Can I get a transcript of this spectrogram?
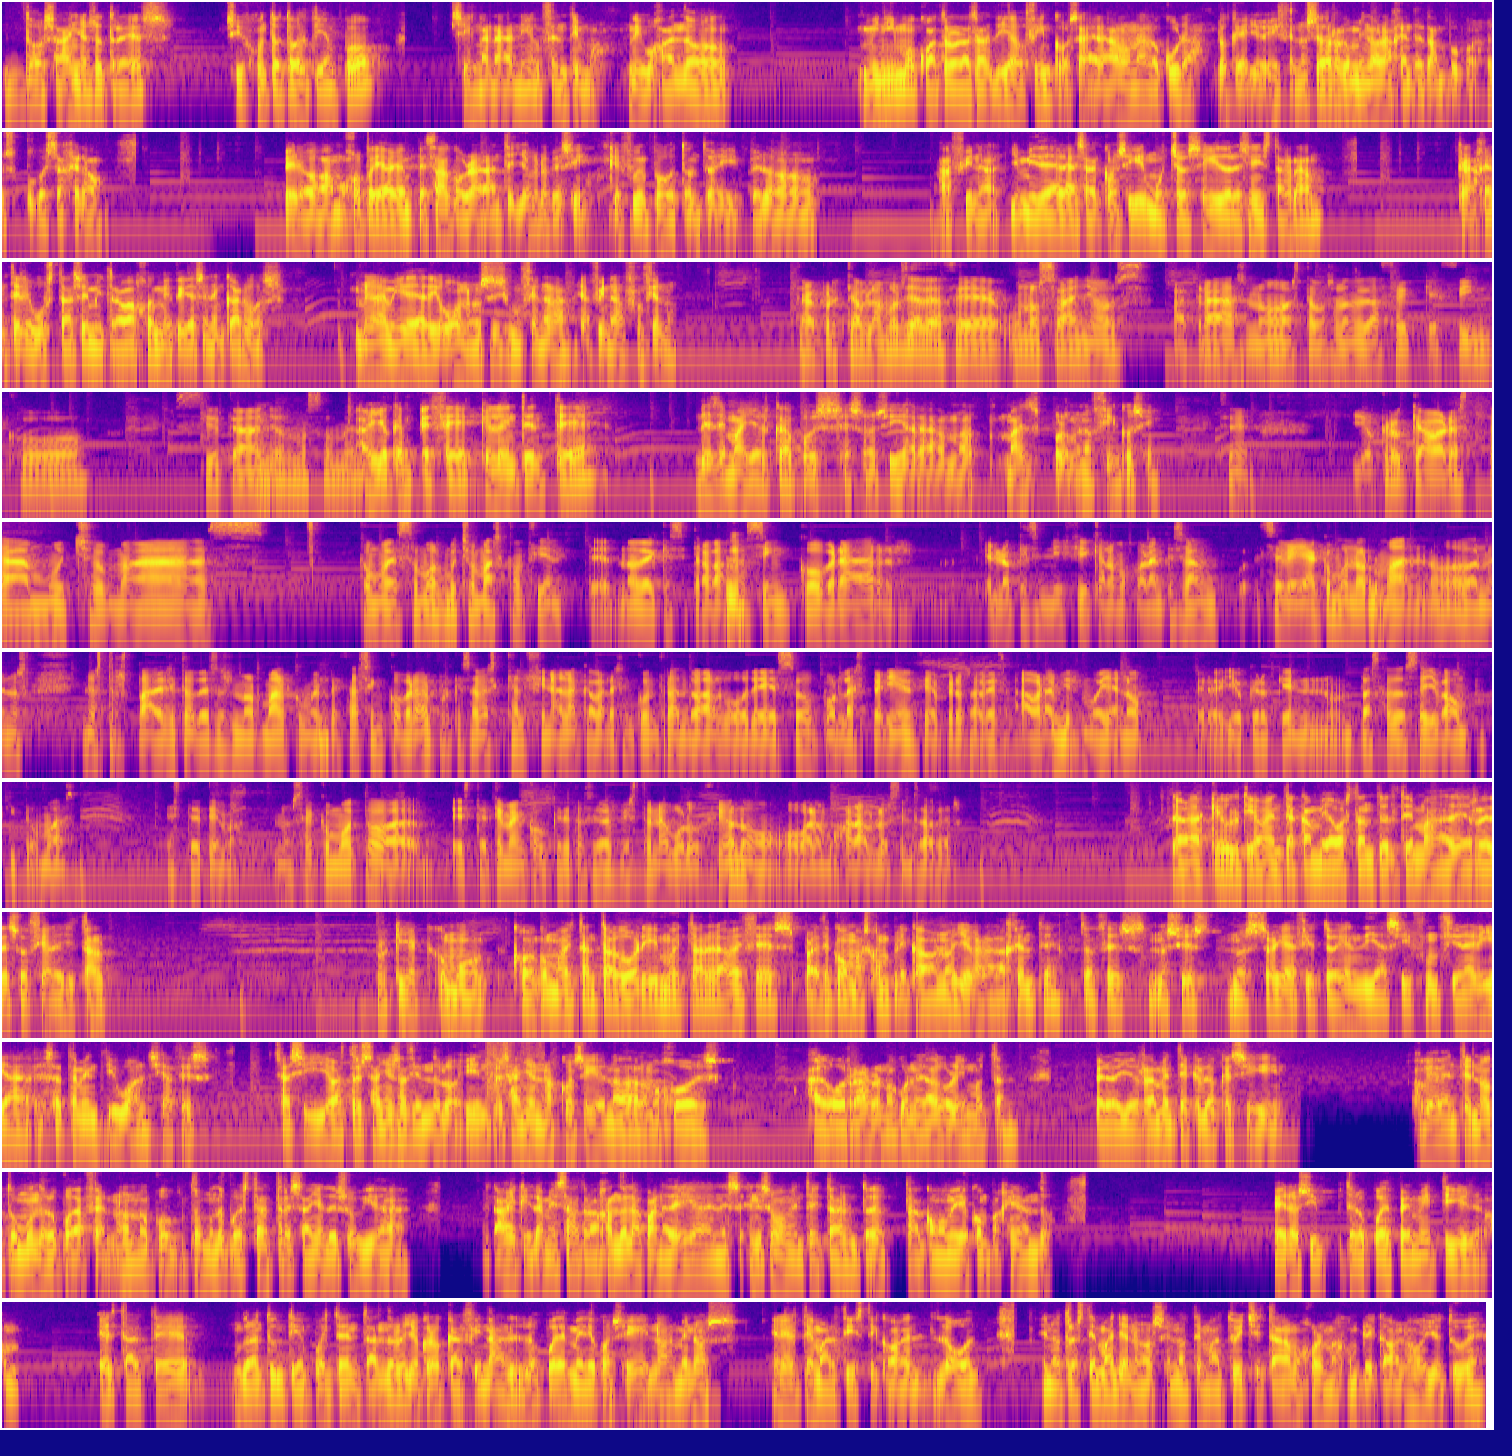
dos años o tres, si junto todo el tiempo, sin ganar ni un céntimo, dibujando mínimo cuatro horas al día o cinco. O sea, era una locura lo que yo hice. No se lo recomiendo a la gente tampoco, es un poco exagerado. Pero a lo mejor podía haber empezado a cobrar antes, yo creo que sí, que fui un poco tonto ahí. Pero al final, y mi idea era esa, conseguir muchos seguidores en Instagram, que a la gente le gustase mi trabajo y me pidiesen encargos. Me da mi idea, digo, bueno, no sé si funcionará, y al final funcionó. Claro, porque hablamos ya de hace unos años atrás, ¿no? Estamos hablando de hace que cinco, siete años más o menos. yo que empecé, que lo intenté desde Mallorca, pues eso sí, ahora más, por lo menos cinco, sí. Sí. Yo creo que ahora está mucho más como somos mucho más conscientes, ¿no? De que si trabajas mm. sin cobrar lo que significa, a lo mejor antes se veía como normal, ¿no? Al menos nuestros padres y todo eso es normal, como empezar sin cobrar porque sabes que al final acabarás encontrando algo de eso por la experiencia, pero sabes, ahora mm. mismo ya no. Pero yo creo que en un pasado se llevaba un poquito más este tema. No sé cómo todo este tema en concreto si has visto una evolución o, o a lo mejor hablo sin saber. La verdad es que últimamente ha cambiado bastante el tema de redes sociales y tal, porque ya como, como hay tanto algoritmo y tal, a veces parece como más complicado, ¿no? Llegar a la gente. Entonces, no sé, no sabría decirte hoy en día si funcionaría exactamente igual. Si haces, o sea, si llevas tres años haciéndolo y en tres años no has conseguido nada, a lo mejor es algo raro, ¿no? Con el algoritmo y tal. Pero yo realmente creo que sí. Obviamente no todo el mundo lo puede hacer, ¿no? No todo el mundo puede estar tres años de su vida. Ver, que también estaba trabajando en la panadería en ese, en ese momento y tal, entonces está como medio compaginando. Pero si te lo puedes permitir, estarte durante un tiempo intentándolo, yo creo que al final lo puedes medio conseguir, ¿no? Al menos en el tema artístico. Luego, en otros temas ya no lo sé, ¿no? Tema Twitch y tal, a lo mejor es más complicado, ¿no? O YouTube.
